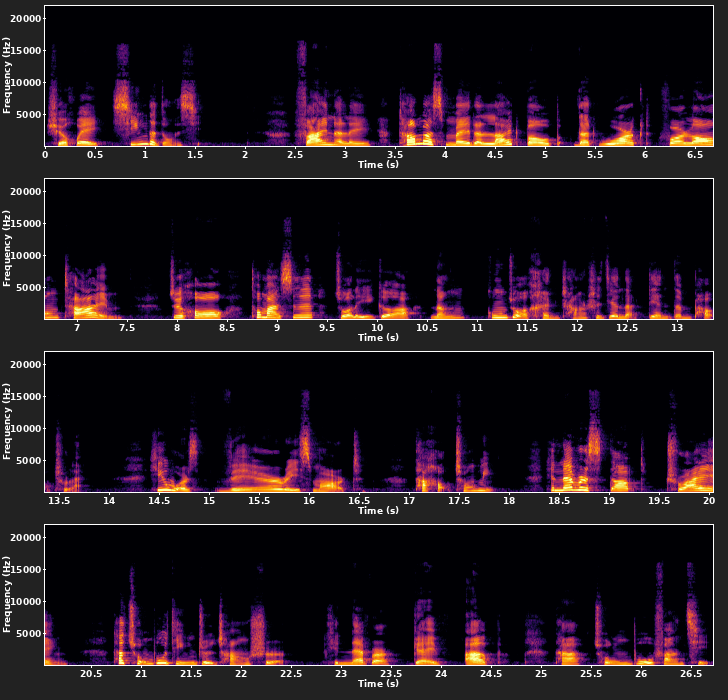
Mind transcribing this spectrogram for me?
学会新的东西。Finally, Thomas made a light bulb that worked for a long time. 最后，托马斯做了一个能工作很长时间的电灯泡出来。He was very smart. 他好聪明。He never stopped trying. 他从不停止尝试。He never gave up. 他从不放弃。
